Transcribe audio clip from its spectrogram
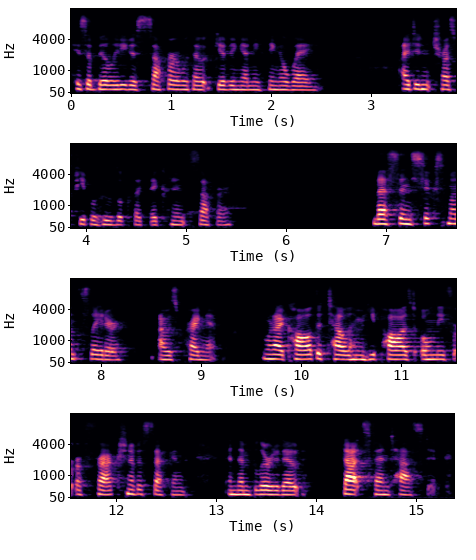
his ability to suffer without giving anything away. I didn't trust people who looked like they couldn't suffer. Less than six months later, I was pregnant. When I called to tell him, he paused only for a fraction of a second and then blurted out, That's fantastic.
